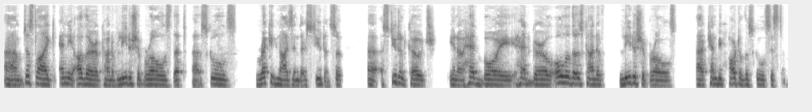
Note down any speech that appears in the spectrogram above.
um, just like any other kind of leadership roles that uh, schools recognize in their students. So uh, a student coach you know, head boy, head girl, all of those kind of leadership roles uh, can be part of the school system.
